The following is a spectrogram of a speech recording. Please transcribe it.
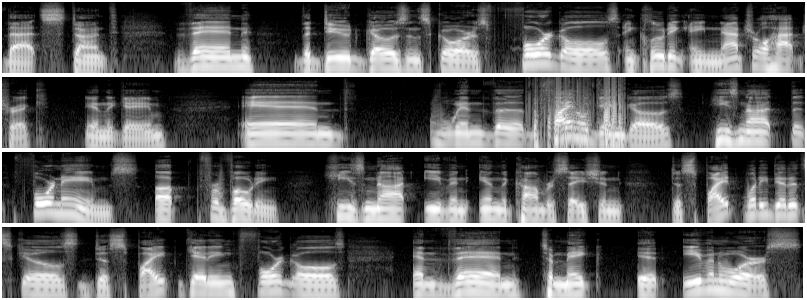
that stunt. Then the dude goes and scores four goals, including a natural hat trick in the game. And when the, the final game goes, He's not the four names up for voting. He's not even in the conversation, despite what he did at skills, despite getting four goals, and then to make it even worse,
